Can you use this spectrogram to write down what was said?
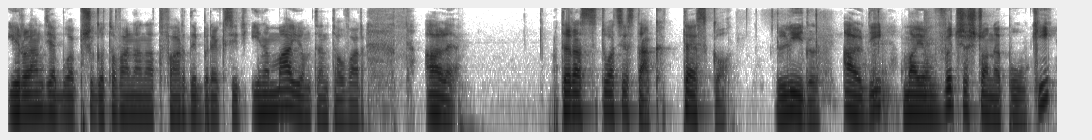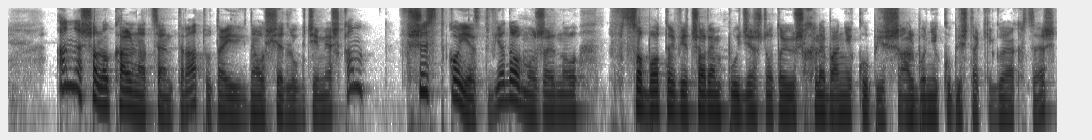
Irlandia była przygotowana na twardy Brexit i mają ten towar, ale teraz sytuacja jest tak, Tesco, Lidl, Aldi mają wyczyszczone półki, a nasza lokalna centra, tutaj na osiedlu, gdzie mieszkam, wszystko jest. Wiadomo, że no w sobotę wieczorem pójdziesz, no to już chleba nie kupisz albo nie kupisz takiego jak chcesz,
